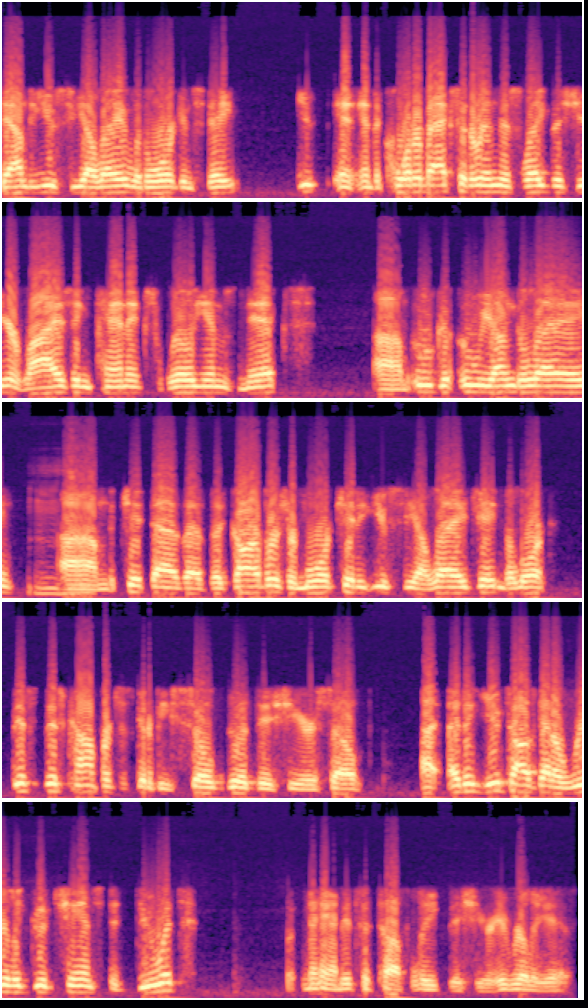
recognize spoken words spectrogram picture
down to UCLA with Oregon State, you, and, and the quarterbacks that are in this league this year: Rising, Penix, Williams, Nix, um, Uiagalelei, mm-hmm. um, the kid, uh, the the Garbers or Moore kid at UCLA, Jayden de Laura. This this conference is going to be so good this year. So I, I think Utah's got a really good chance to do it. But man, it's a tough league this year. It really is.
